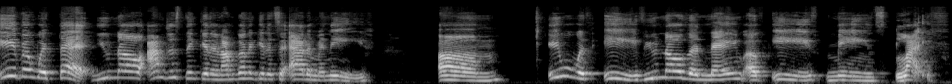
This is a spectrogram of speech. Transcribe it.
even with that, you know, I'm just thinking, and I'm going to get into Adam and Eve. Um, even with Eve, you know, the name of Eve means life.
